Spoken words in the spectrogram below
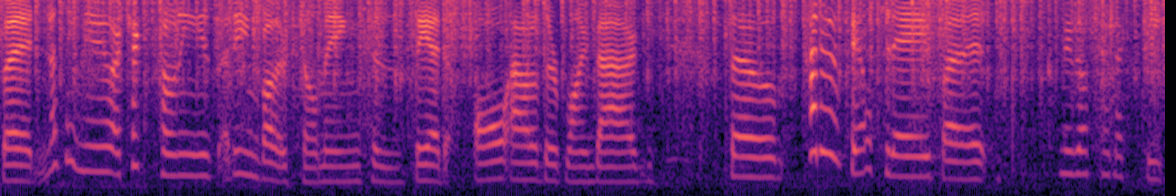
But nothing new. I checked ponies. I didn't even bother filming because they had all out of their blind bags. So kind of a fail today, but maybe I'll try next week.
